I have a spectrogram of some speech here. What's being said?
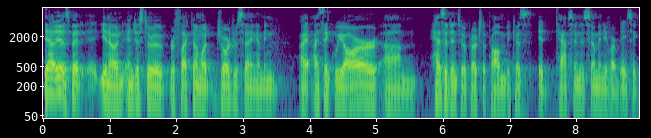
Yeah, it is. But you know, and, and just to reflect on what George was saying, I mean, I, I think we are. Um, hesitant to approach the problem because it taps into so many of our basic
